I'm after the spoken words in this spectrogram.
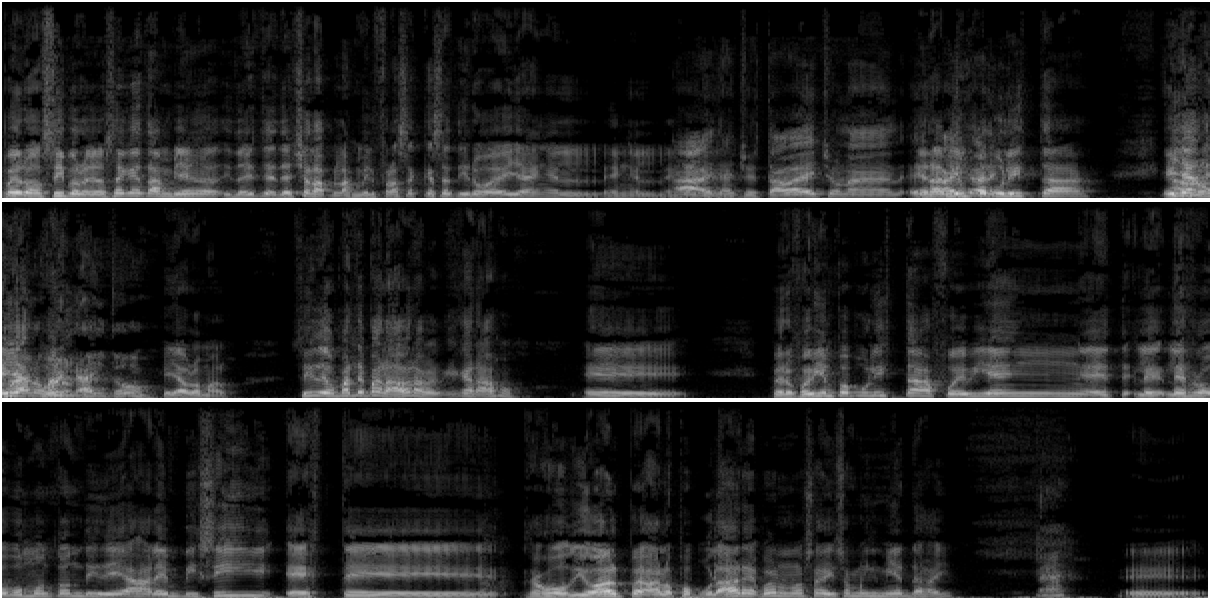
Pero sí, pero yo sé que también. De hecho, la- las mil frases que se tiró ella en el. En el en Ah, el- ya, estaba hecho una. era Ay, bien populista. Ella, Habló ella, malo, mano, ¿verdad? Y todo. ella habló malo. Sí, de un par de palabras, qué carajo. Eh, pero fue bien populista, fue bien. eh, te- le, le robó un montón de ideas al NBC. Este. Se jodió al- a los populares. Bueno, no sé, hizo mil mierdas ahí. Eh, Eh,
